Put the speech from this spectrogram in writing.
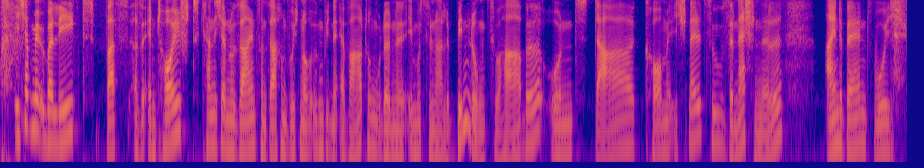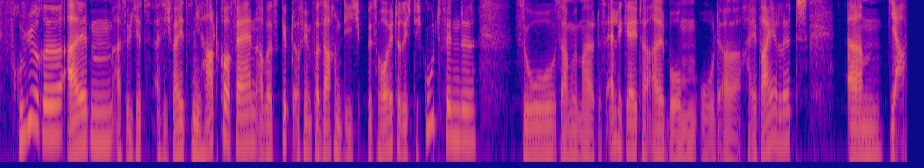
ich habe mir überlegt, was, also enttäuscht kann ich ja nur sein von Sachen, wo ich noch irgendwie eine Erwartung oder eine emotionale Bindung zu habe. Und da komme ich schnell zu The National. Eine Band, wo ich frühere Alben, also jetzt, also ich war jetzt nie Hardcore-Fan, aber es gibt auf jeden Fall Sachen, die ich bis heute richtig gut finde. So, sagen wir mal, das Alligator-Album oder High Violet. Ähm, ja,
